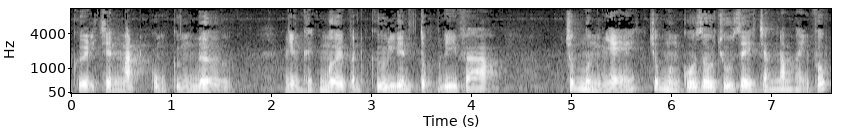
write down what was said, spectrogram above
cười trên mặt cũng cứng đờ. Nhưng khách mời vẫn cứ liên tục đi vào, Chúc mừng nhé, chúc mừng cô dâu chú rể trăm năm hạnh phúc.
